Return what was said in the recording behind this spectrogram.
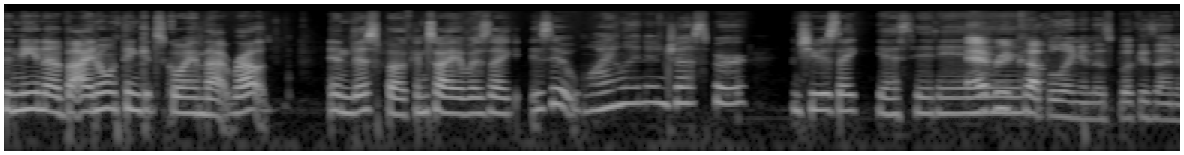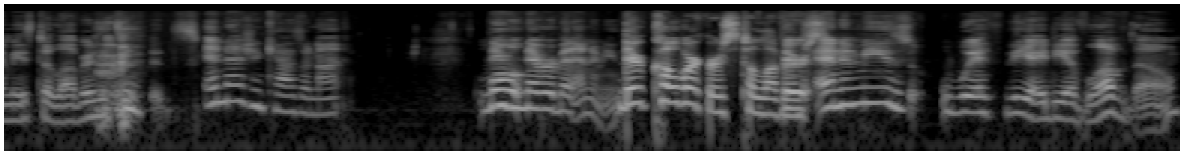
and Nina, but I don't think it's going that route in this book. And so I was like, is it Wyland and Jesper? And she was like, yes, it is. Every coupling in this book is enemies to lovers. It's, it's "Inej and Kaz are not. They've well, never been enemies." They're co-workers to they're enemies with the idea of love, though.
